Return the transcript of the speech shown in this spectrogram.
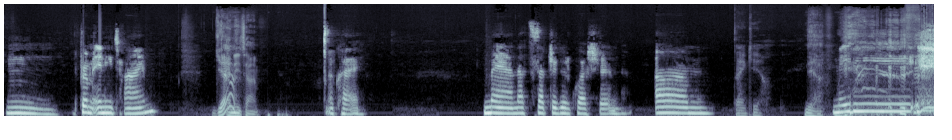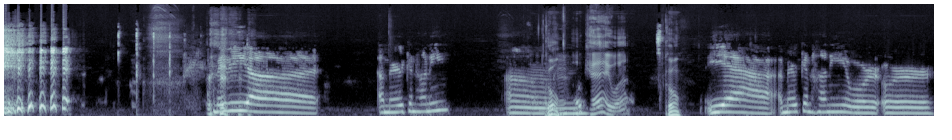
Hmm. From any time, Yeah, anytime. okay. Man, that's such a good question. Um, Thank you. Yeah. maybe maybe uh american honey um Cool. Okay, wow. Cool. yeah american honey or or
